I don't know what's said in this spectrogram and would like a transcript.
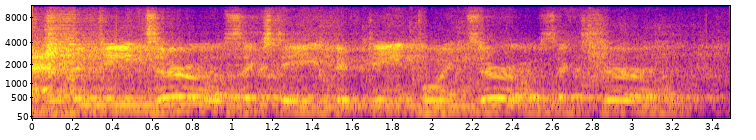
At 15-0, 60, 15.060.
